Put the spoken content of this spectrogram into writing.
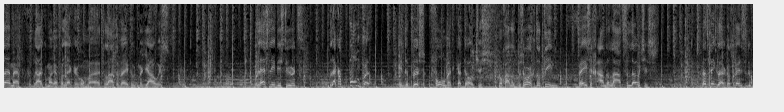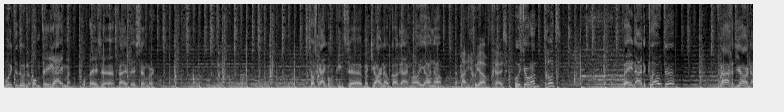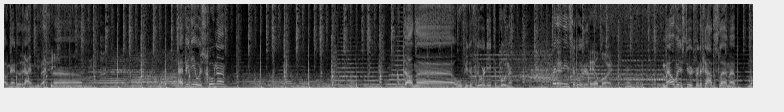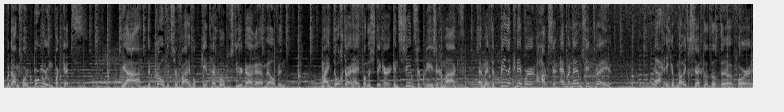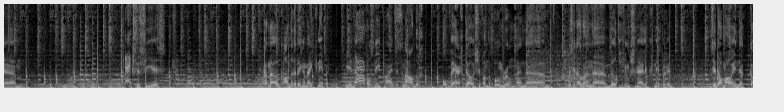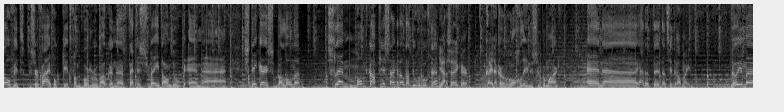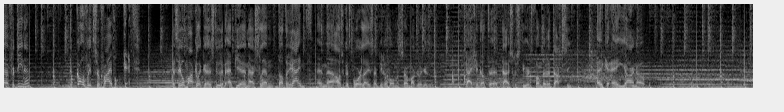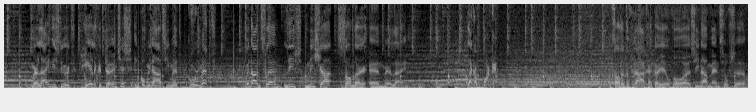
Gebruik hem maar even lekker om eh, te laten weten hoe het met jou is. Leslie die stuurt. Lekker pompen! In de bus vol met cadeautjes. Nog aan het bezorgen tot 10. Bezig aan de laatste loodjes. Dat vind ik leuk als mensen de moeite doen om te rijmen op deze 5 december. Ik zal eens kijken of ik iets eh, met Jarno kan rijmen. Hoi Jarno. Hi, goedenavond Gijs. Hoe is het, jongen? Goed. Ben je naar de kloten? Vraag het Jarno. Nee, dat rijmt niet. Nee. Ehm, heb je nieuwe schoenen? Dan eh, hoef je de vloer niet te boenen. Ben je niet zo goed in? Heel mooi. Melvin stuurt voor de gratis Slam app. Nog bedankt voor het Boomroom pakket. Ja, de COVID Survival Kit hebben we opgestuurd naar eh, Melvin. Mijn dochter heeft van de sticker een Sint-surprise gemaakt. En met de pillenknipper hakt ze M&M's in tweeën. Ja, ik heb nooit gezegd dat dat eh, voor ehm, ecstasy is. Je kan daar ook andere dingen mee knippen. Je nagels niet, maar het is een handig opbergdoosje van de Boomroom. En ehm, er zit ook een eh, multifunctionele knipper in. Het zit allemaal in de COVID Survival Kit van de Boomroom. Ook een eh, vette zweethanddoek en stickers, ballonnen. Slam mondkapjes zijn er ook aan toegevoegd, hè? Ja, zeker. Kan je lekker roggelen in de supermarkt. En eh, ja, dat, eh, dat zit er allemaal in. Wil je hem eh, verdienen? De COVID Survival Kit. Het is heel makkelijk. Stuur een appje naar Slam dat rijmt. En als ik het voorlees, heb je gewonnen. Zo makkelijk is het. Krijg je dat thuisgestuurd van de redactie. A.k.a. Jarno. Merlijn die stuurt heerlijke deuntjes in combinatie met gourmet. Bedankt Slam, liefs Misha, Sander en Merlijn. Lekker bakken. Het is altijd de vraag, hè? kan je heel veel eh, zien aan mensen of ze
